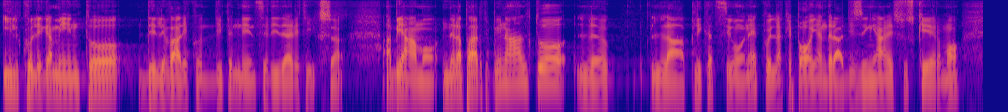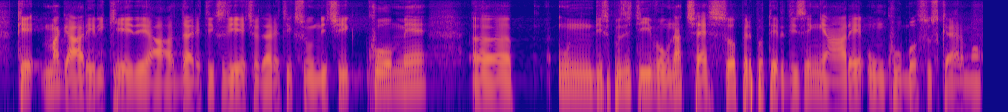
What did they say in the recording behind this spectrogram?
il collegamento delle varie dipendenze di DirectX. Abbiamo nella parte più in alto l'applicazione, quella che poi andrà a disegnare su schermo, che magari richiede a DirectX 10 o DirectX 11 come eh, un dispositivo, un accesso per poter disegnare un cubo su schermo,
